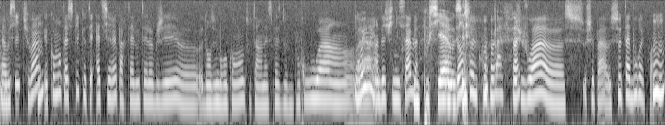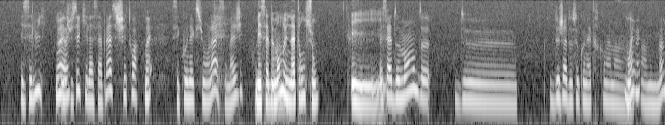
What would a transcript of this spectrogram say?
Ça aussi, tu vois. Hmm. Et comment t'expliques que tu es attiré par tel ou tel objet euh, dans une brocante où tu as un espèce de brouhaha un- Oui, voilà, oui. indéfinissable? Une poussière Et d'un aussi. seul coup, paf, Ouais. tu vois, euh, ce- je sais pas, ce tabouret. Quoi. Mhm. Et c'est lui. Ouais, et ouais. tu sais qu'il a sa place chez toi. Ces connexions-là, c'est magique. Mais ça demande une attention. Et Mais ça demande de déjà de se connaître quand même un, Ouais, ouais. un minimum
